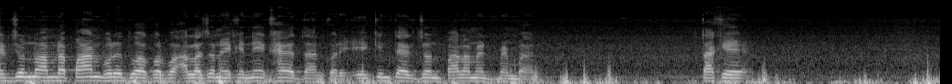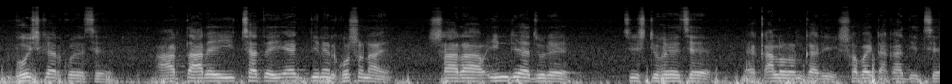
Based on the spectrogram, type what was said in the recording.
এর জন্য আমরা পান ভরে দোয়া করব, আল্লাহ যেন একে নেক হায়াত দান করে। এই কিন্তু একজন পার্লামেন্ট মেম্বার। তাকে বহিষ্কার করেছে। আর তার এই ইচ্ছাতেই একদিনের ঘোষণায় সারা ইন্ডিয়া জুড়ে সৃষ্টি হয়েছে, এক আলোড়নকারী সবাই টাকা দিচ্ছে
